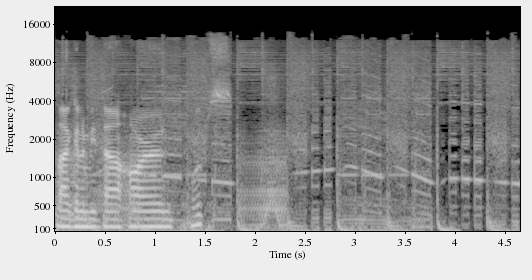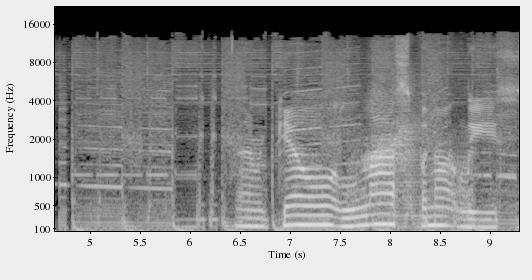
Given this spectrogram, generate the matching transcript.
Not gonna be that hard. Whoops. There we go. Last but not least.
